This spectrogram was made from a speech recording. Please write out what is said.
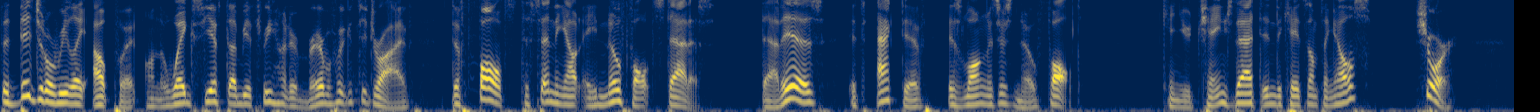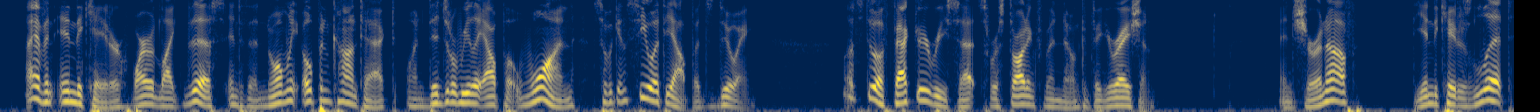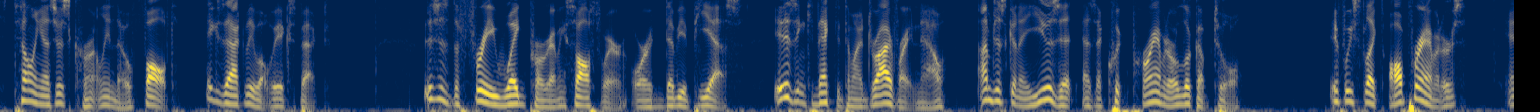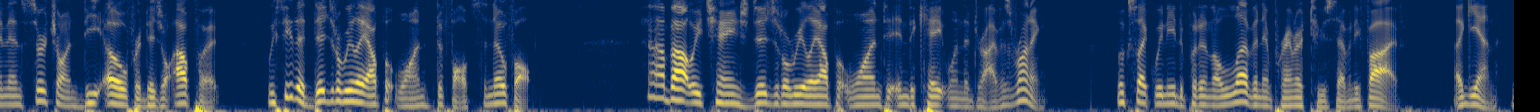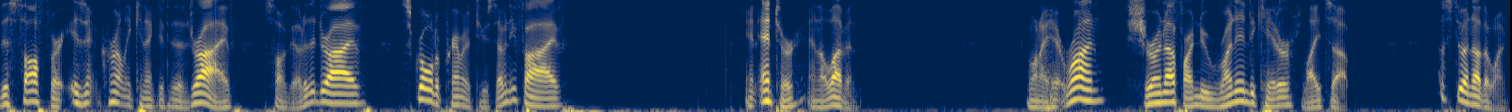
The digital relay output on the WEG CFW300 variable frequency drive defaults to sending out a no fault status. That is, it's active as long as there's no fault. Can you change that to indicate something else? Sure. I have an indicator wired like this into the normally open contact on digital relay output 1 so we can see what the output's doing. Let's do a factory reset so we're starting from a known configuration. And sure enough, the indicator's lit, telling us there's currently no fault. Exactly what we expect. This is the free WEG programming software, or WPS. It isn't connected to my drive right now. I'm just going to use it as a quick parameter lookup tool. If we select all parameters and then search on DO for digital output, we see that digital relay output 1 defaults to no fault. How about we change digital relay output 1 to indicate when the drive is running? Looks like we need to put in 11 in parameter 275. Again, this software isn't currently connected to the drive, so I'll go to the drive, scroll to parameter 275, and enter an 11. When I hit run, sure enough, our new run indicator lights up. Let's do another one.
